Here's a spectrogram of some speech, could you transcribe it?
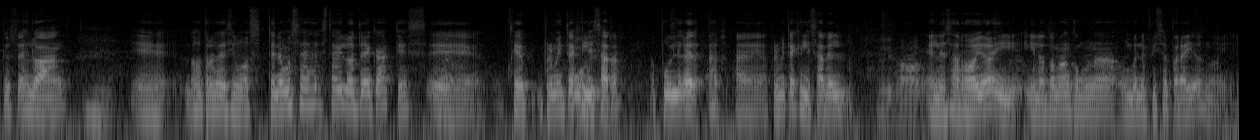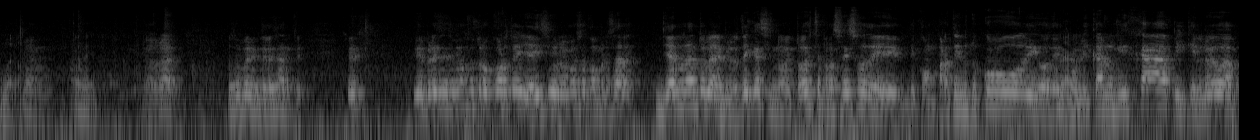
que ustedes lo hagan, eh, nosotros decimos tenemos esta biblioteca que es eh, que permite agilizar, pública, permite agilizar el, El desarrollo. el desarrollo y, y lo toman como una, un beneficio para ellos, ¿no? Y bueno, Claro. súper interesante. Entonces, me parece hacemos otro corte y ahí sí volvemos a conversar, ya no tanto de la biblioteca, sino de todo este proceso de, de compartir tu código, de Claro. publicarlo en GitHub y que luego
